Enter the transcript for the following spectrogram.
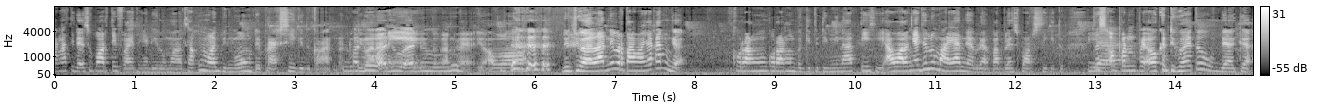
sangat tidak suportif lah intinya di rumah. Terus aku mulai bingung depresi gitu kan. Aduh, Aduh, aduh, nih? Aduh. gitu kan kayak ya Allah. Di jualan nih pertamanya kan nggak kurang kurang begitu diminati sih. Awalnya aja lumayan ya berapa belas porsi gitu. Terus Iya. open PO kedua itu udah agak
